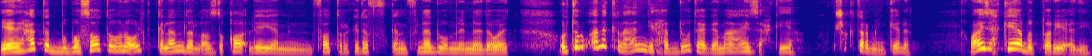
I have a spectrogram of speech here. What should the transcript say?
يعني حتى ببساطة وأنا قلت الكلام ده لأصدقاء ليا من فترة كده كان في ندوة من الندوات. قلت لهم أنا كان عندي حدوتة يا جماعة عايز أحكيها مش أكتر من كده وعايز أحكيها بالطريقة دي.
